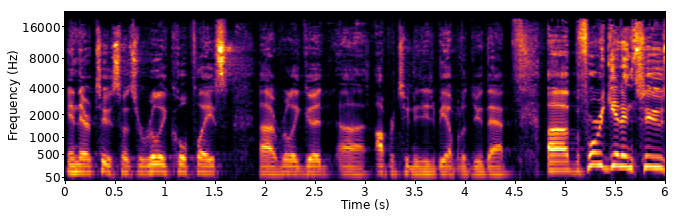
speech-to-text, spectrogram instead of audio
in there too. So it's a really cool place, uh, really good uh, opportunity to be able to do that. Uh, before we get into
